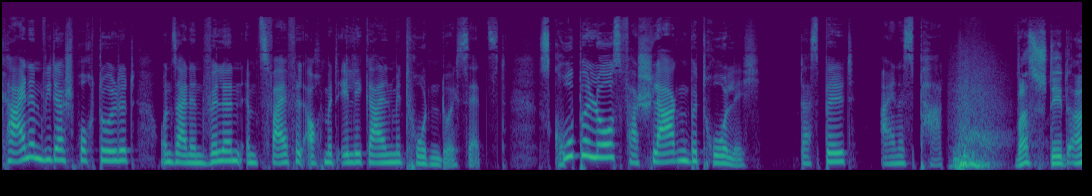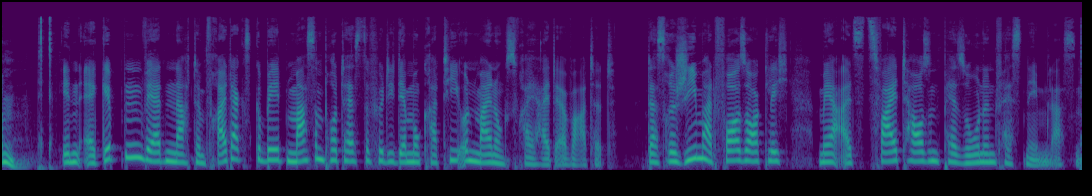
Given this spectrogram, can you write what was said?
keinen Widerspruch duldet und seinen Willen im Zweifel auch mit illegalen Methoden durchsetzt. Skrupellos, verschlagen, bedrohlich. Das Bild eines Paten. Was steht an? In Ägypten werden nach dem Freitagsgebet Massenproteste für die Demokratie und Meinungsfreiheit erwartet. Das Regime hat vorsorglich mehr als 2000 Personen festnehmen lassen.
